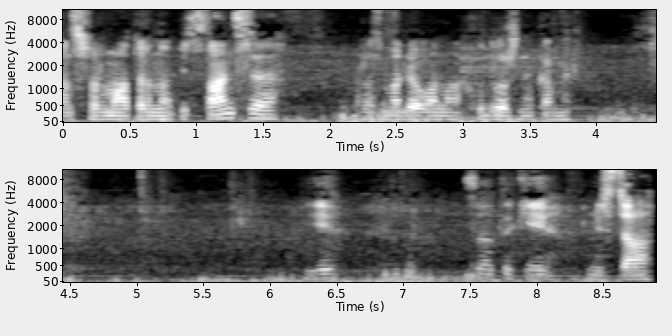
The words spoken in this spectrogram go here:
Трансформаторна підстанція розмальована художниками. І це такі місця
